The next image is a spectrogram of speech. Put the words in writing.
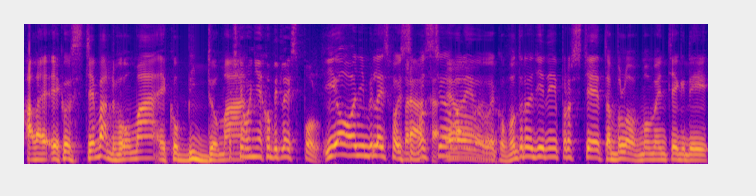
Ale jako s těma dvouma jako být doma. Počkej, oni jako bydlejí spolu. Jo, oni bydlejí spolu, se odstěhovali jako od rodiny prostě. To bylo v momentě, kdy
